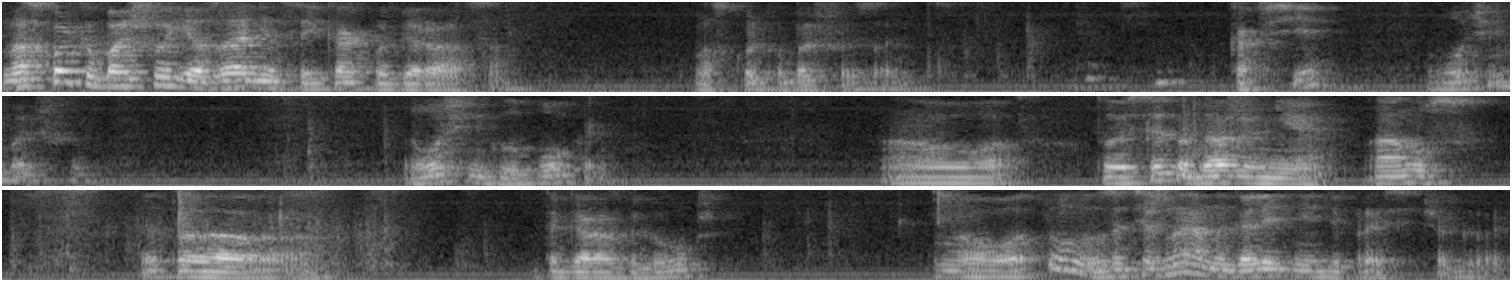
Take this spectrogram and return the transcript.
Насколько большой я задница и как выбираться? Насколько большой задница? Как все. Очень большой. Очень глубокой. А, Вот. То есть это даже не анус. Это, это гораздо глубже. Ну, Вот. Ну, затяжная многолетняя депрессия, что говорить.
